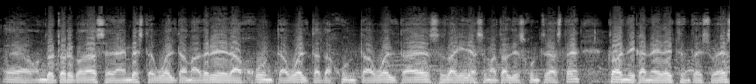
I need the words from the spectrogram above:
Eh, ondo etorriko da, zera, inbeste vuelta Madrilera, junta, vuelta eta junta, vuelta, ez, ez da gira semataldiz juntzea azten, klar indikan ere ditzen zaizu, ez,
